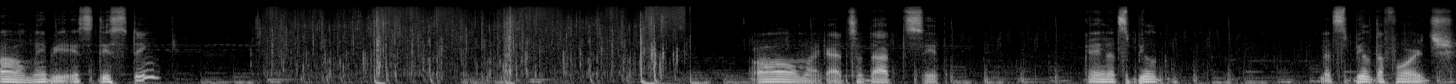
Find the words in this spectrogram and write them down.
Oh, maybe it's this thing? Oh my god, so that's it. Okay, let's build let's build a forge.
